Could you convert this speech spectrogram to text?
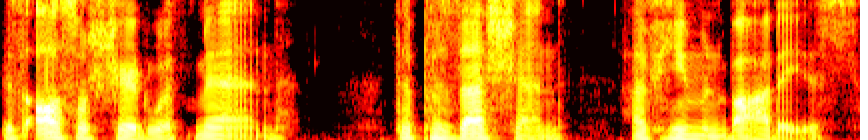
is also shared with men the possession of human bodies.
